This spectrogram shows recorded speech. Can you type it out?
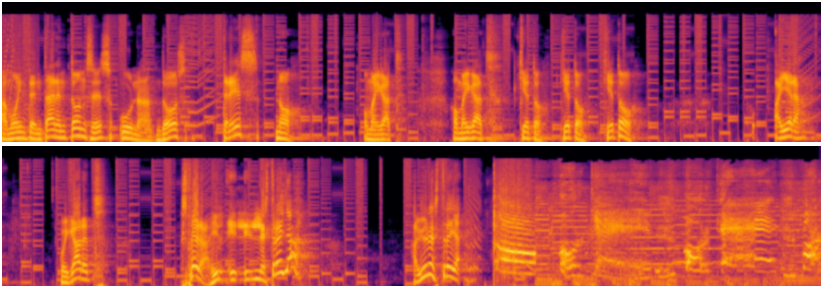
Vamos a intentar entonces. Una, dos, tres. No. Oh my god. Oh my god. Quieto, quieto, quieto. Ahí era. We got it. Espera, ¿y, y- y la estrella? Había una estrella. ¿Por qué? ¿Por qué? ¿Por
